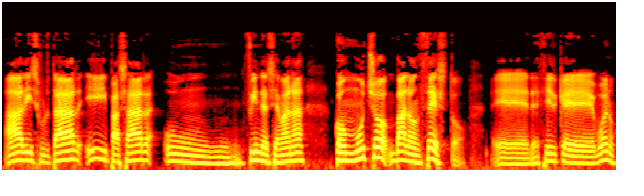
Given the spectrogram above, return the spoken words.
a disfrutar y pasar un fin de semana con mucho baloncesto. Eh, decir que, bueno,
